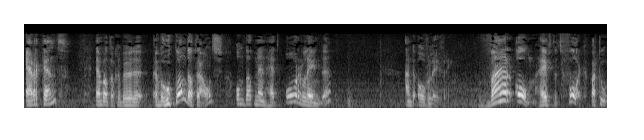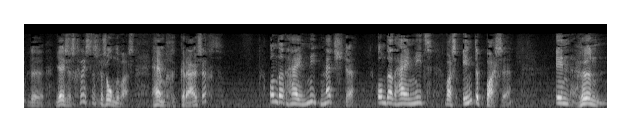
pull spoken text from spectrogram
erkend. En wat er gebeurde. Hoe kwam dat trouwens? Omdat men het oor leende aan de overlevering. Waarom heeft het volk waartoe de Jezus Christus verzonden was, hem gekruisigd? Omdat hij niet matchte, omdat hij niet was in te passen in hun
